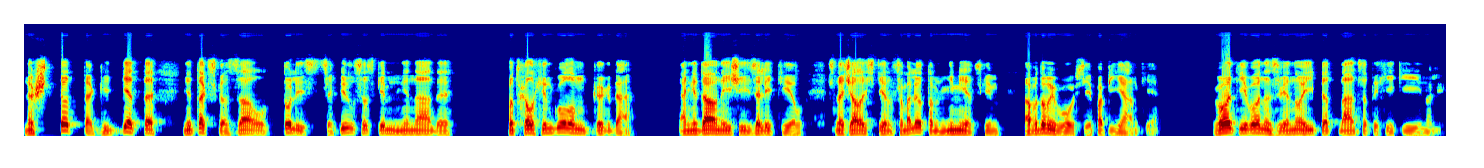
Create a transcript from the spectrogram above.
Но что-то где-то не так сказал, то ли сцепился с кем не надо, под Халхинголом когда? А недавно еще и залетел. Сначала с тем самолетом немецким, а потом и вовсе по пьянке. Вот его на звено и пятнадцатых и кинули.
